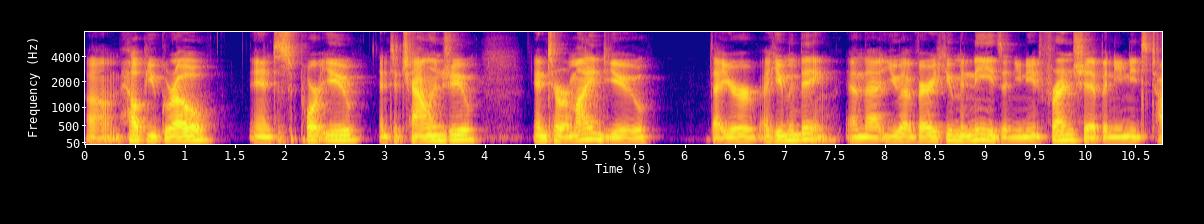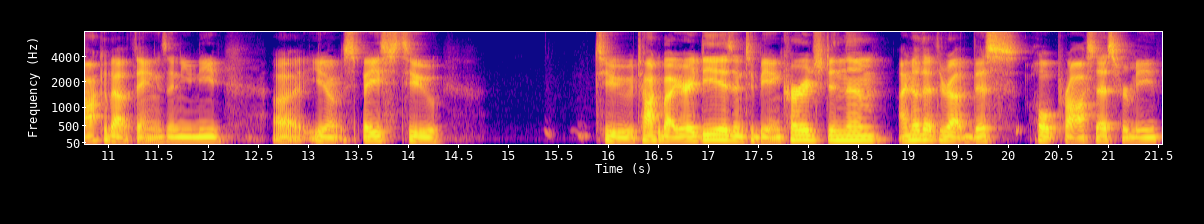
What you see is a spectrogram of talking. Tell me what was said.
um, help you grow and to support you and to challenge you and to remind you that you're a human being and that you have very human needs and you need friendship and you need to talk about things and you need uh, you know space to to talk about your ideas and to be encouraged in them. I know that throughout this whole process for me,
